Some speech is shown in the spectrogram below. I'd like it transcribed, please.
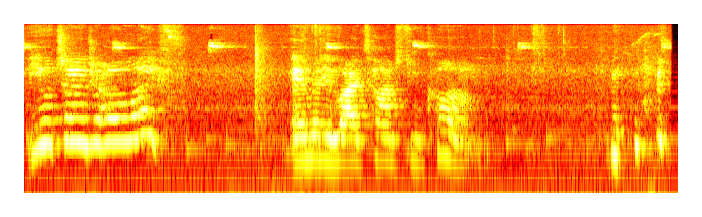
you'll change your whole life and many lifetimes to come.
